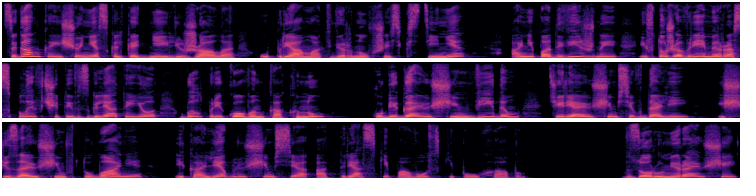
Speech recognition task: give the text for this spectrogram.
цыганка еще несколько дней лежала, упрямо отвернувшись к стене, а неподвижный и в то же время расплывчатый взгляд ее был прикован к окну, к убегающим видам, теряющимся вдали, исчезающим в тумане и колеблющимся от тряски повозки по ухабам. Взор умирающий,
